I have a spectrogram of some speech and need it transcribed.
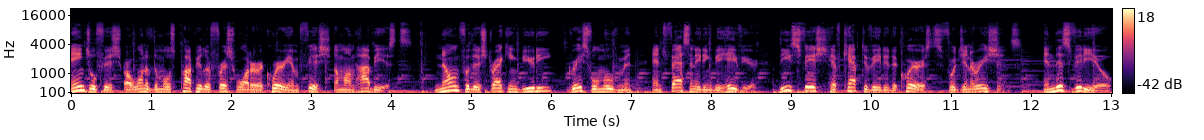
Angelfish are one of the most popular freshwater aquarium fish among hobbyists. Known for their striking beauty, graceful movement, and fascinating behavior, these fish have captivated aquarists for generations. In this video,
